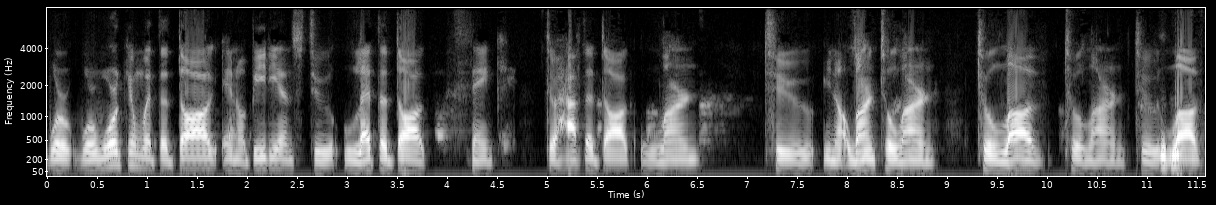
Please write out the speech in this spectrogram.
we're we're working with the dog in obedience to let the dog think to have the dog learn to you know learn to learn to love to learn to mm-hmm. love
